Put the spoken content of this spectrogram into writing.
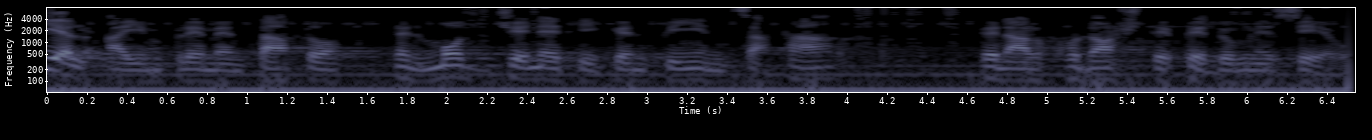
El a implementat-o în mod genetic în ființa ta, în a-L cunoaște pe Dumnezeu.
